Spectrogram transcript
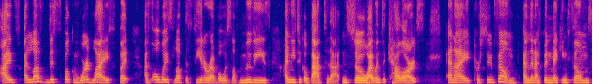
I've, I love this spoken word life, but I've always loved the theater. I've always loved movies. I need to go back to that. And so I went to Cal Arts and I pursued film. And then I've been making films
